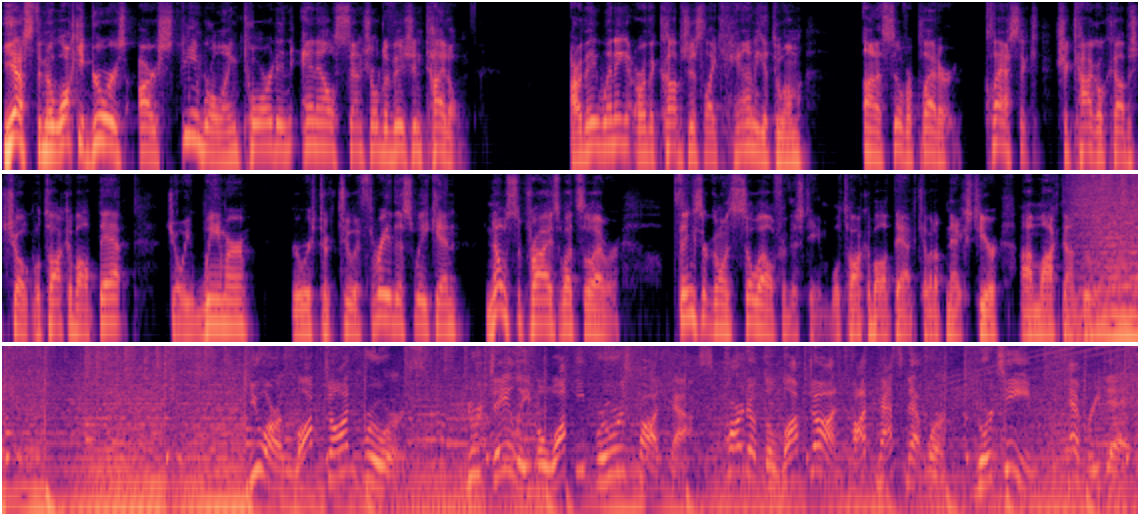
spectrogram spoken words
Yes, the Milwaukee Brewers are steamrolling toward an NL Central Division title. Are they winning it or the Cubs just like handing it to them on a silver platter? Classic Chicago Cubs choke. We'll talk about that. Joey Wiemer. Brewers took two of three this weekend. No surprise whatsoever. Things are going so well for this team. We'll talk about that coming up next year on Locked On Brewers. You are Locked On Brewers, your daily Milwaukee Brewers podcast part of the Locked On Podcast Network. Your team every day.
